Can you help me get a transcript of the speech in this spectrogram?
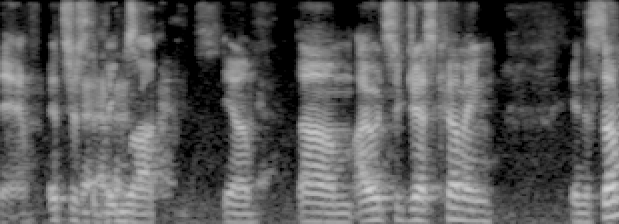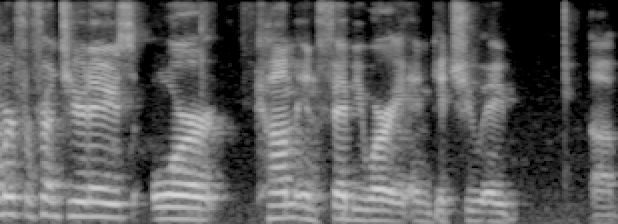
Yeah, it's just a big rock. Yeah. yeah. Um, I would suggest coming in the summer for Frontier Days, or come in February and get you a, a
